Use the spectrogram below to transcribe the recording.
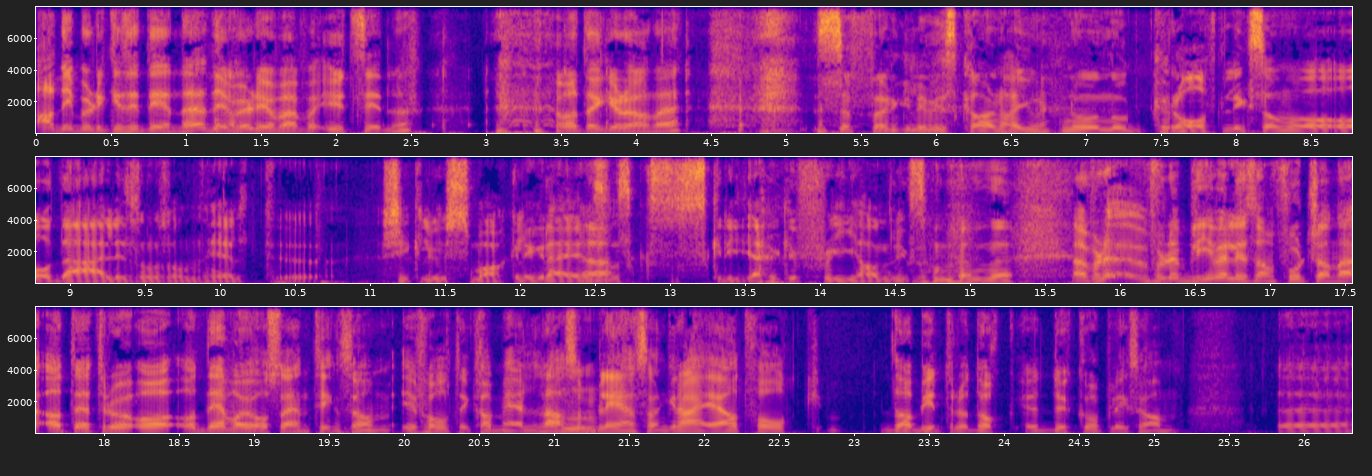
Ja, de burde ikke sitte inne, de burde jo være på utsiden. Hva tenker du om det? Selvfølgelig, hvis karen har gjort noe, noe grovt, liksom, og, og det er liksom sånn helt uh, skikkelig usmakelige greier, Ja. så, så skriker jeg jo ikke free han, liksom, men uh, Ja, for det, for det blir veldig sånn fort sånn at jeg tror Og, og det var jo også en ting som i forhold til kamelen, da, som Mm. ble en sånn greie at folk Da begynte det å dukke opp liksom øh,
